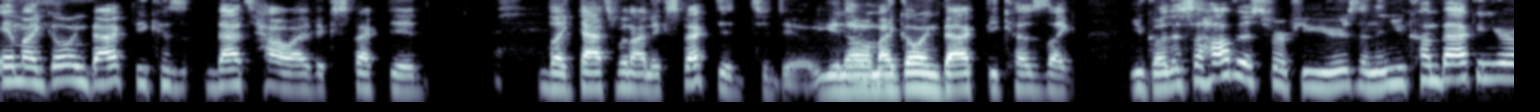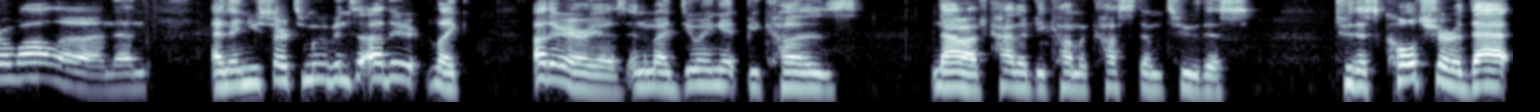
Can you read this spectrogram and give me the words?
am i going back because that's how i've expected like that's what i'm expected to do you know? Am i going back because like you go to sahavas for a few years and then you come back and you're a walla and then and then you start to move into other like other areas? And am i doing it because now i've kind of become accustomed to this to this culture that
